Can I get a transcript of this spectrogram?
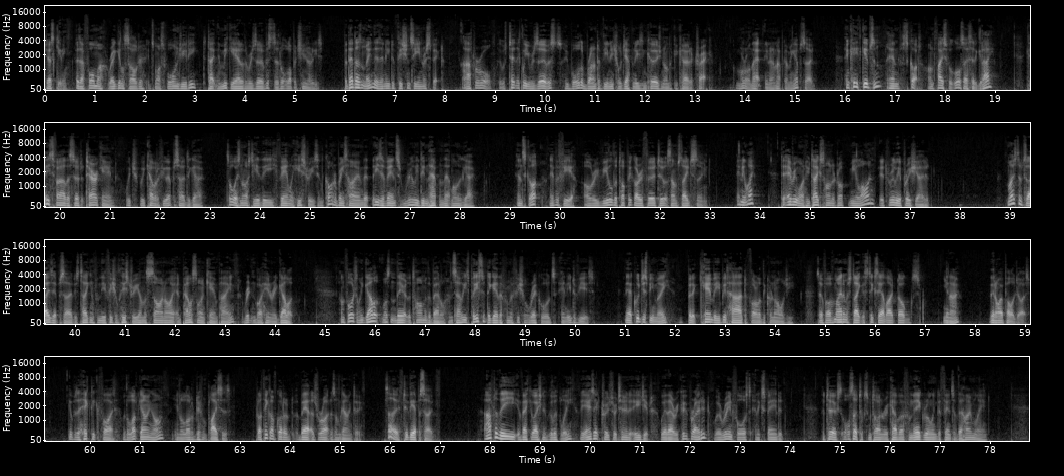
Just kidding. As a former regular soldier, it's my sworn duty to take the mickey out of the reservists at all opportunities. But that doesn't mean there's any deficiency in respect. After all, it was technically reservists who bore the brunt of the initial Japanese incursion on the Kokoda track. More on that in an upcoming episode. And Keith Gibson and Scott on Facebook also said g'day. Keith's father served at Tarakan, which we covered a few episodes ago. It's always nice to hear the family histories and it kind of brings home that these events really didn't happen that long ago. And Scott, never fear, I'll reveal the topic I referred to at some stage soon. Anyway, to everyone who takes time to drop me a line, it's really appreciated. Most of today's episode is taken from the official history on the Sinai and Palestine campaign, written by Henry Gullett. Unfortunately, Gullett wasn't there at the time of the battle, and so he's pieced it together from official records and interviews. Now, it could just be me, but it can be a bit hard to follow the chronology. So if I've made a mistake that sticks out like dogs, you know, then I apologise. It was a hectic fight with a lot going on in a lot of different places, but I think I've got it about as right as I'm going to. So, to the episode. After the evacuation of Gallipoli, the Anzac troops returned to Egypt, where they recuperated, were reinforced, and expanded. The Turks also took some time to recover from their gruelling defence of their homeland.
